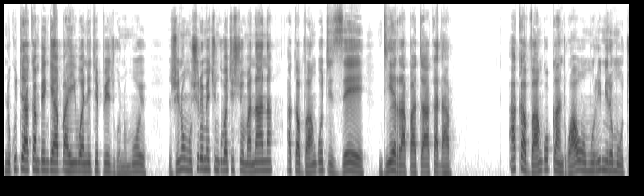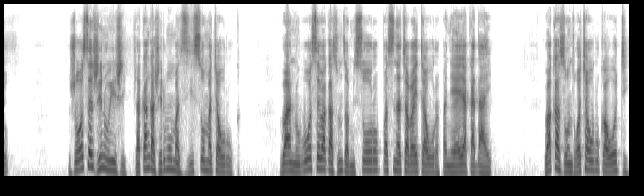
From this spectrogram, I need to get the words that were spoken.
nokuti akambenge abayiwa nechepedyo nomwoyo zvino mushure mechinguva chishomanana akabva angoti zee ndiye rapata akadaro. Akabva angokandwawo murimi remoto. Zvose zvinhu izvi zvakanga zviri mumaziso machauruka. Vanhu vose vakazunza misoro pasina chavaitaura panyaya yakadai. Vakazonzwa chauruka woti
